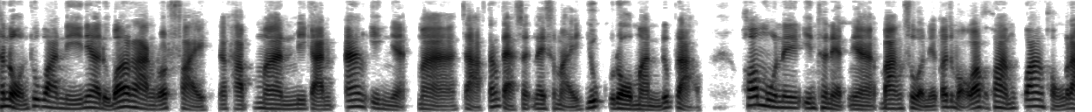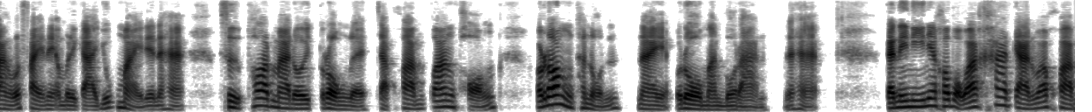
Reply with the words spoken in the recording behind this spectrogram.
ถนนทุกวันนี้เนี่ยหรือว่ารางรถไฟนะครับมันมีการอ้างอิงเนี่ยมาจากตั้งแต่ในสมัยยุคโรมันหรือเปล่า ข้อมูลในอินเทอร์เน็ตเนี่ยบางส่วนเนี่ยก็จะบอกว่าความกว้างของรางรถไฟในอเมริกายุคใหม่เนี่ยนะฮะสืบทอดมาโดยตรงเลยจากความกว้างของร่องถนนในโรมันโบราณนะฮะ แต่ในนี้เนี่ยเขาบอกว่าคาดการณ์ว่าความ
